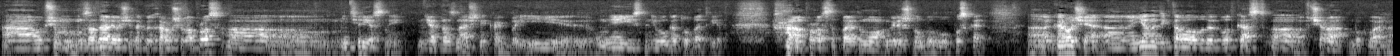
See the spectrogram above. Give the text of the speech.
А, в общем, задали очень такой хороший вопрос, а, интересный, неоднозначный, как бы, и у меня есть на него готовый ответ. Просто поэтому грешно было упускать. А, короче, я надиктовал вот этот вот каст вчера буквально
